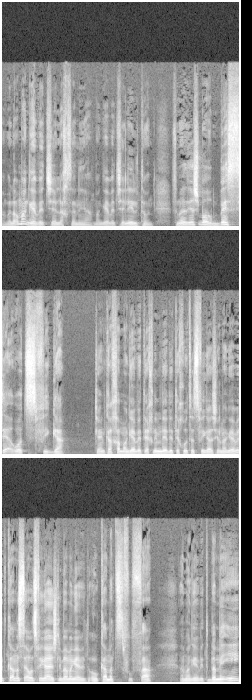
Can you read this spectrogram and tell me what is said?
אבל לא מגבת של אכסניה, מגבת של הילטון. זאת אומרת, יש בו הרבה שערות ספיגה. כן, ככה מגבת, איך נמדדת איכות הספיגה של מגבת? כמה שערות ספיגה יש לי במגבת, או כמה צפופה המגבת. במעי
